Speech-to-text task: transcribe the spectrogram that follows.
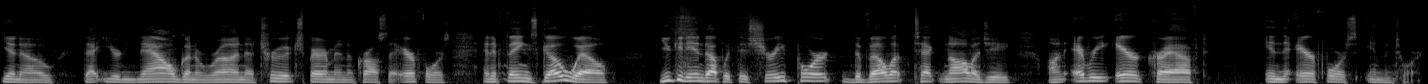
you know, that you're now going to run a true experiment across the Air Force. And if things go well, you could end up with this Shreveport developed technology on every aircraft in the Air Force inventory.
